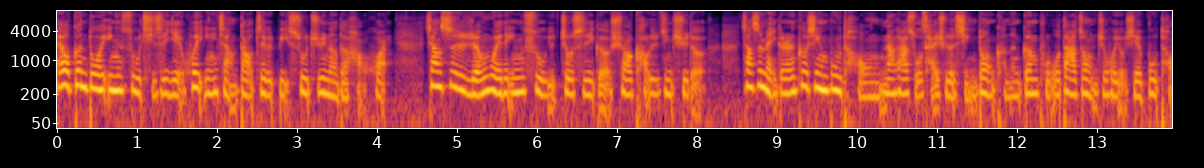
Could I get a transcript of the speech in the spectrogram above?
还有更多因素，其实也会影响到这个笔数据呢的好坏。像是人为的因素，就是一个需要考虑进去的。像是每个人个性不同，那他所采取的行动可能跟普罗大众就会有些不同。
